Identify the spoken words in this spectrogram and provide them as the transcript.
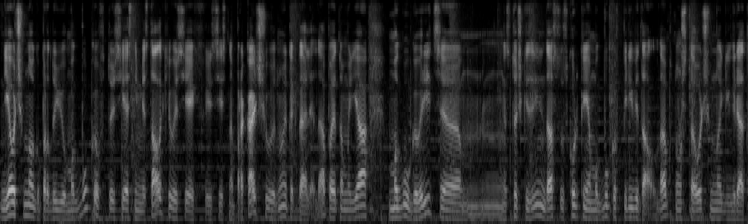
я очень много продаю макбуков, то есть я с ними сталкиваюсь, я их, естественно, прокачиваю, ну и так далее, да, поэтому я могу говорить э, с точки зрения, да, сколько я макбуков перевел перевидал, да, потому что очень многие говорят,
